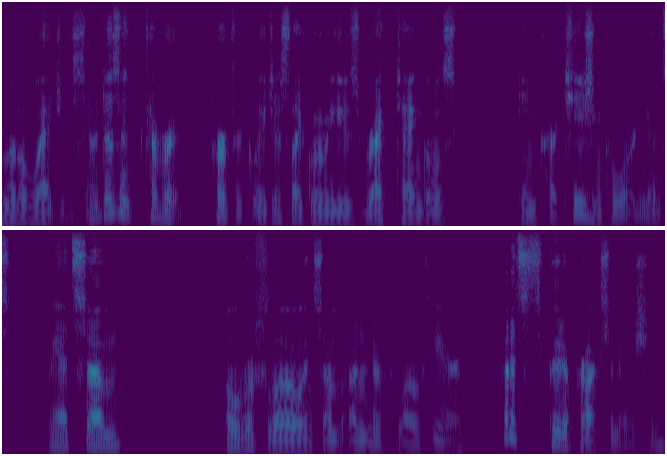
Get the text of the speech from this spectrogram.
little wedges. So it doesn't cover it perfectly, just like when we use rectangles in Cartesian coordinates. We had some overflow and some underflow here, but it's a good approximation.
